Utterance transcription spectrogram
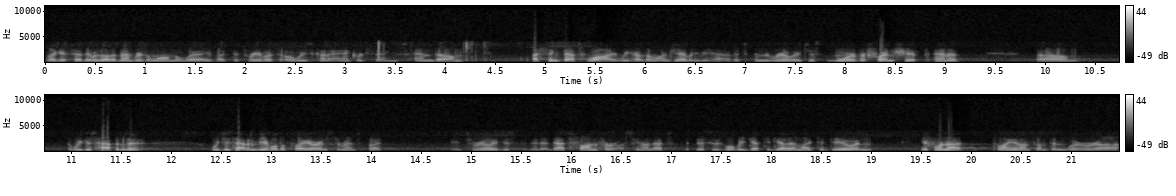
like I said, there was other members along the way, but the three of us always kind of anchored things. And um, I think that's why we have the longevity we have. It's been really just more of a friendship, and a um, we just happen to we just happen to be able to play our instruments, but it's really just that's fun for us. You know, that's this is what we get together and like to do. And if we're not playing on something, we're uh,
